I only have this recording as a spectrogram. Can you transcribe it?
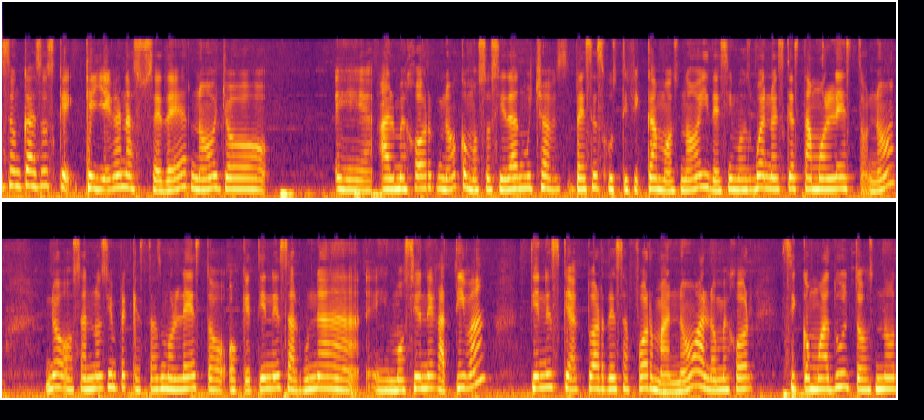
son casos que, que, llegan a suceder, ¿no? Yo eh, a lo mejor, ¿no? Como sociedad muchas veces justificamos, ¿no? Y decimos, bueno, es que está molesto, ¿no? No, o sea, no siempre que estás molesto o que tienes alguna emoción negativa, tienes que actuar de esa forma, ¿no? A lo mejor si como adultos no,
